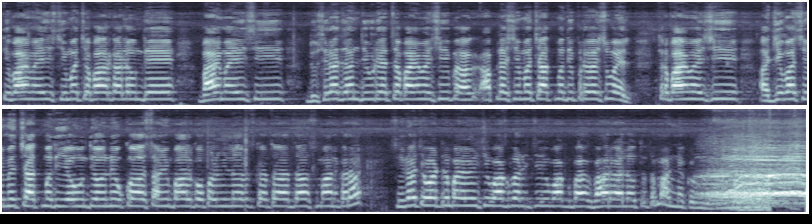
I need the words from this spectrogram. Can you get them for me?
ती बायमाशी सीमेच्या बाहेर घालवून दे. बायमाशी दुसऱ्या जण जिवड्याच्या बायमाशी आपल्या सीमेच्या आतमध्ये प्रवेश होईल. तर बायमाशी अजिबात सीमेच्या आतमध्ये येऊन देऊ नको असं आम्ही बालगोपाळ मिळणार करता. दास मान करा. शिराच्या वाटणं बायमाशी वाघबारीची वाघ बाहेर घालवतो तर मान्य करून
